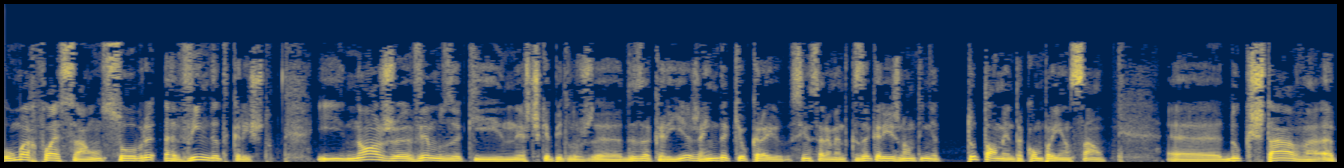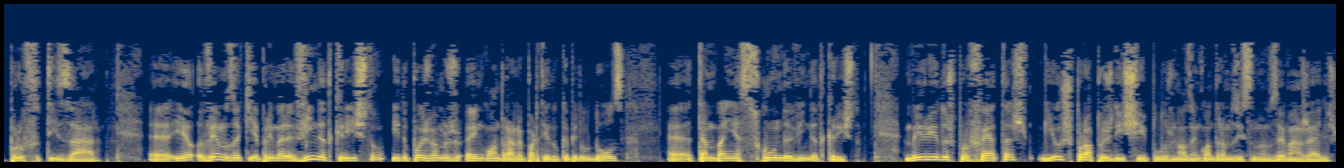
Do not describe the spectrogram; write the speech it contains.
uma reflexão sobre a vinda de Cristo. E nós vemos aqui nestes capítulos de Zacarias, ainda que eu creio sinceramente que Zacarias não tinha totalmente a compreensão uh, do que estava a profetizar. Uh, ele, vemos aqui a primeira vinda de Cristo e depois vamos encontrar a partir do capítulo 12 uh, eh, também a segunda vinda de Cristo. A maioria dos profetas e os próprios discípulos, nós encontramos isso nos Evangelhos,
